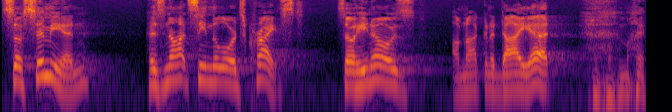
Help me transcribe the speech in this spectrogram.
So Simeon has not seen the Lord's Christ. So he knows, I'm not going to die yet. my,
